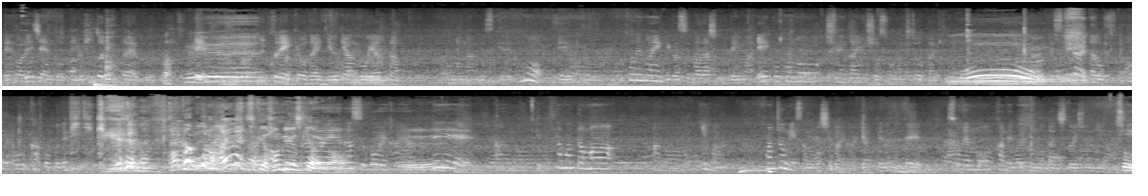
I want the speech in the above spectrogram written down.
定の「レジェンド」っていう一人二役でクレイ兄弟っていうギャングをやったものなんですけれども、えー、とこれの演技が素晴らしくて今英国の主演男優賞総なめ状態なんですけれど。韓国で見に行きました韓国も早いの韓流好きなのがすごい流行ってあのたまたまファン・ジョンミンさんのお芝居がやってるのでそれも兼ねて友達と一緒にそう。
